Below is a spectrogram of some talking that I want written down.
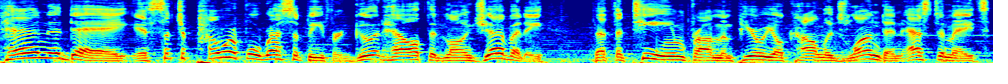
10 a day is such a powerful recipe for good health and longevity that the team from Imperial College London estimates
